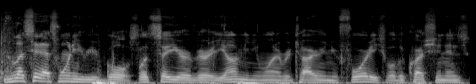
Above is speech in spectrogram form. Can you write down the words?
and let's say that's one of your goals. Let's say you're very young and you want to retire in your 40s. Well, the question is,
